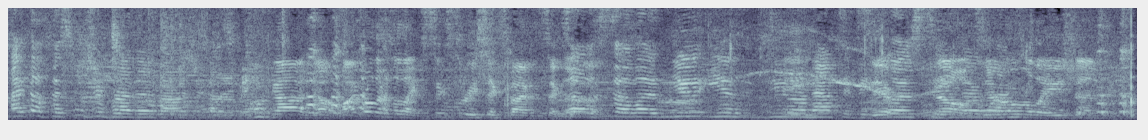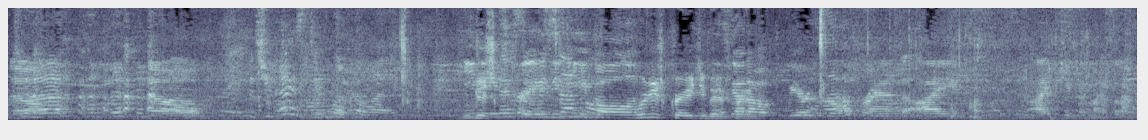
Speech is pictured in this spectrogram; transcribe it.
I thought this was your brother. That was your husband. Oh God, no. My brothers are like six three, six five, and six So, seven. so like you, you, you don't have to be Zero, close to no, either zero one. relation. No, no. But you guys do look alike. He Just crazy resemblance. people. We're just crazy He's best friends. got a weird girlfriend. I, I keep it myself.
